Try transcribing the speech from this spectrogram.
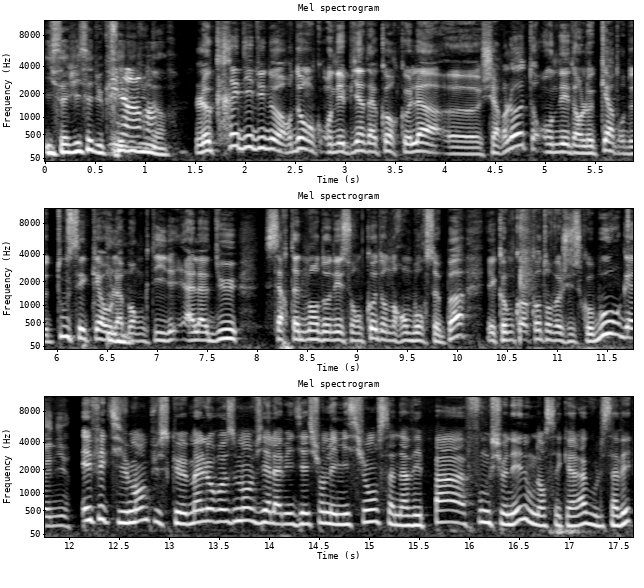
Il s'agissait du Crédit du Nord. Le Crédit du Nord. Donc, on est bien d'accord que là, euh, Charlotte, on est dans le cadre de tous ces cas où la banque dit elle a dû certainement donner son code, on ne rembourse pas. Et comme quoi, quand on va jusqu'au bout, on gagne. Effectivement, puisque malheureusement, via la médiation de l'émission, ça n'avait pas fonctionné. Donc, dans ces cas-là, vous le savez,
